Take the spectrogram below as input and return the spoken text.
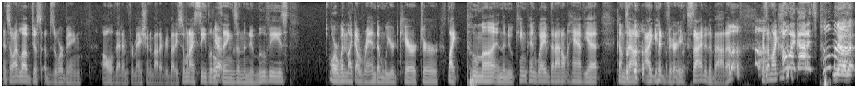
And so I loved just absorbing all of that information about everybody. So when I see little Yeah. things in the new movies, or when like a random weird character like Puma in the new Kingpin wave that I don't have yet comes out, I get very excited about it because I'm like, oh my god, it's Puma! No, that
